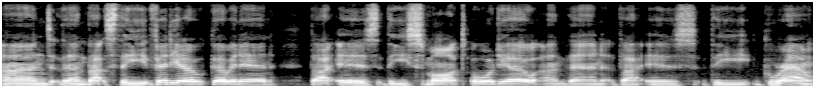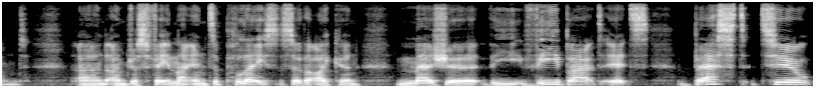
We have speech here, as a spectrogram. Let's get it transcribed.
And then that's the video going in. That is the smart audio and then that is the ground and I'm just fitting that into place so that I can measure the VBAT. It's best to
